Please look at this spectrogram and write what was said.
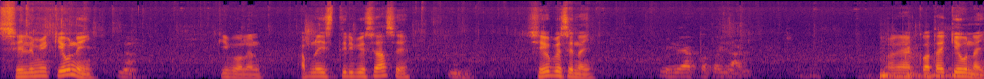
ছেলে মেয়ে কেউ নেই? কি বলেন? আপনার স্ত্রী বেঁচে আছে? সেও বেঁচে নাই। মানে এক কথায় কেউ নাই।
